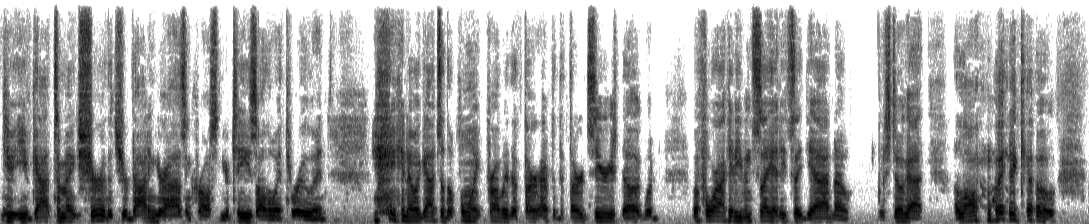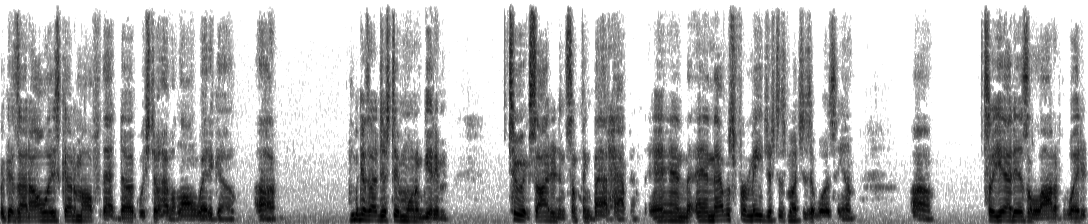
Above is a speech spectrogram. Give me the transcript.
you, you've got to make sure that you're dotting your i's and crossing your t's all the way through. And you know, it got to the point probably the third after the third series, Doug would before I could even say it, he'd say, "Yeah, I know. We still got a long way to go," because I'd always cut him off of that, Doug. We still have a long way to go, uh, because I just didn't want to get him too excited and something bad happened, and and that was for me just as much as it was him. Um, so yeah, it is a lot of weighted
